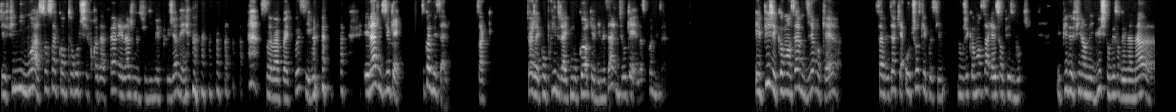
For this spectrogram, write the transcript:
J'ai fini le mois à 150 euros de chiffre d'affaires et là, je me suis dit, mais plus jamais. Ça va pas être possible. et là, je me suis dit, OK, c'est quoi le message? Tu vois, j'avais compris déjà avec mon corps qu'il y avait des messages. Je me suis dit, OK, là, c'est quoi le message? Et puis, j'ai commencé à me dire, OK, ça veut dire qu'il y a autre chose qui est possible. Donc, j'ai commencé à regarder sur Facebook. Et puis, de fil en aiguille, je suis tombée sur des nanas euh,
